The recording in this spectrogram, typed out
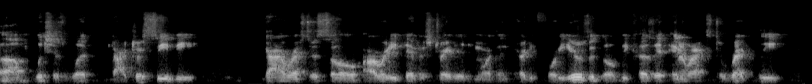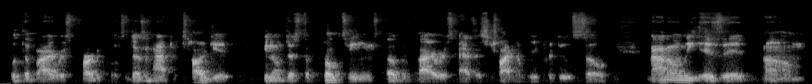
um, which is what Dr. Sebi God rest his soul, already demonstrated more than 30, 40 years ago because it interacts directly with the virus particles. It doesn't have to target, you know, just the proteins of the virus as it's trying to reproduce. So not only is it um,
